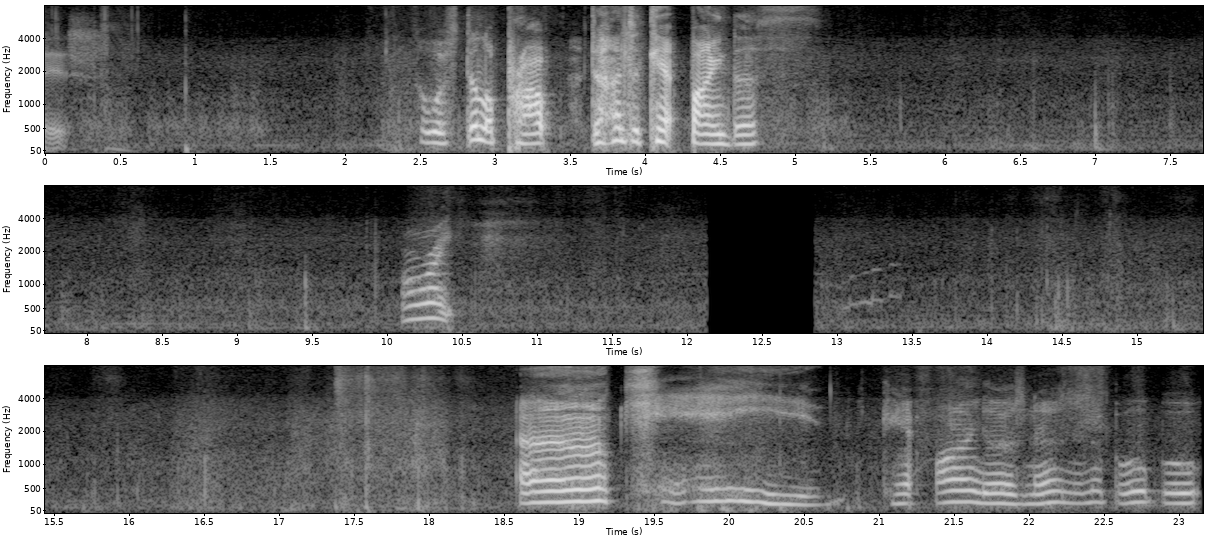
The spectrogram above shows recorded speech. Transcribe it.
is. So we're still a prop. The hunter can't find us. Alright. Okay. Can't find us. No, no, no, boop, boop.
